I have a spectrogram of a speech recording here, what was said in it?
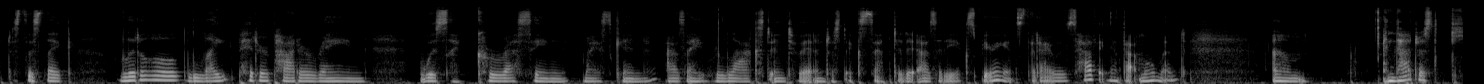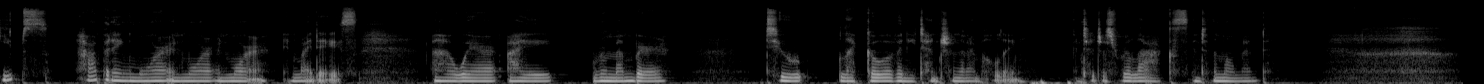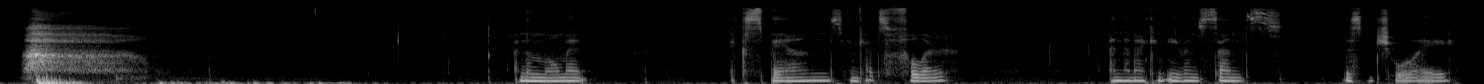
Just this like little light pitter patter rain was like caressing my skin as I relaxed into it and just accepted it as the experience that I was having at that moment. Um, and that just keeps happening more and more and more in my days, uh, where I remember to let go of any tension that I'm holding and to just relax into the moment. and the moment expands and gets fuller. And then I can even sense this joy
